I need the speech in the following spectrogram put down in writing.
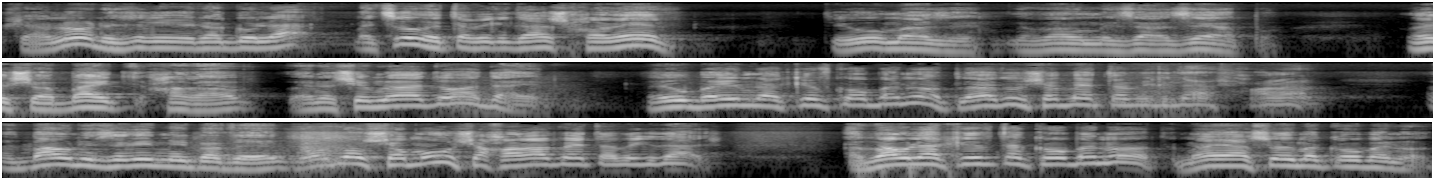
כשעלו נזירים מן הגולה, מצאו את המקדש חרב. תראו מה זה, דבר מזעזע פה. רואה שהבית חרב, ואנשים לא ידעו עדיין. היו באים להקריב קורבנות, לא ידעו שבית המקדש חרב. אז באו נזירים מבבל, ועוד לא שמעו שחרב בית המקדש. באו להקריב את הקורבנות, מה יעשו עם הקורבנות?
